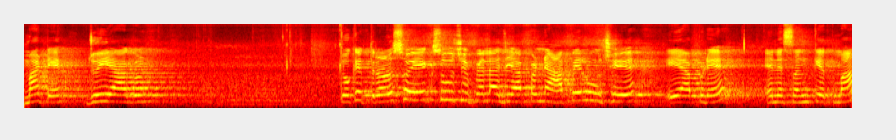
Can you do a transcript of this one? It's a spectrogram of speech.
માટે જોઈએ આગળ. તો કે ત્રણસો એક શું છે? પહેલાં જે આપણને આપેલું છે, એ આપણે એને સંકેતમાં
